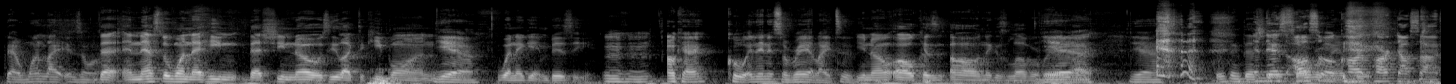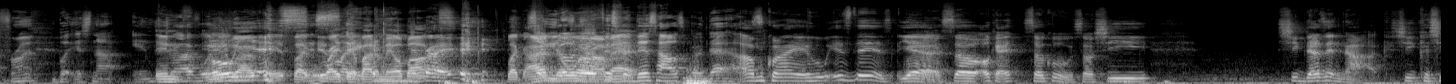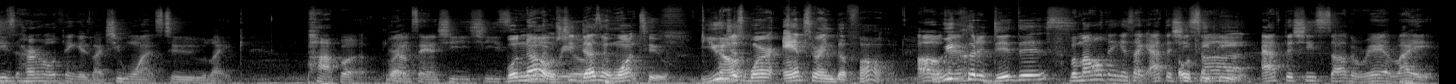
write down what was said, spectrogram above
that one light is on. That and that's the one that he that she knows he like to keep on yeah. when they're getting busy. Mm-hmm. Okay. Cool. And then it's a red light too. You know? Oh, cause oh niggas love a red Yeah. light. Yeah. They think that And there's so also a car parked outside front, but it's not in the in, in driveway. the Oh, driveway. yes. It's like It's right there by the mailbox. Right. Like so I you know don't where know if I'm it's at. for this house or that house. I'm crying. Who is this? Yeah. Okay. So okay. So cool. So she she doesn't knock. She because she's her whole thing is like she wants to like pop up. You know what I'm saying? She she's well, no, doing she doesn't want to. You No? just weren't answering the phone. Oh, We could have did this. But my whole thing is like after she OTP. saw after she saw the red light,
